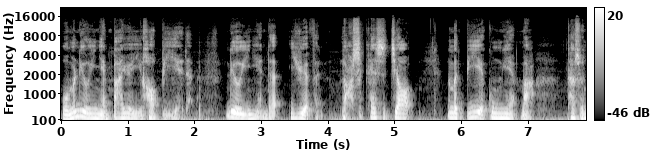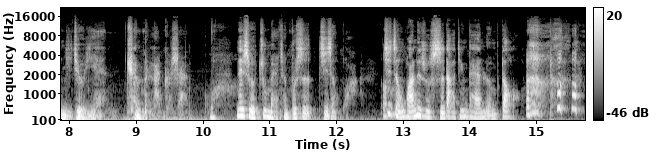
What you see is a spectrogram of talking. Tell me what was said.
我们六一年八月一号毕业的，六一年的一月份，老师开始教，那么毕业公演嘛，他说你就演全本兰克山。哇！那时候朱买臣不是季振华，季振华那时候十大金牌轮不到，他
